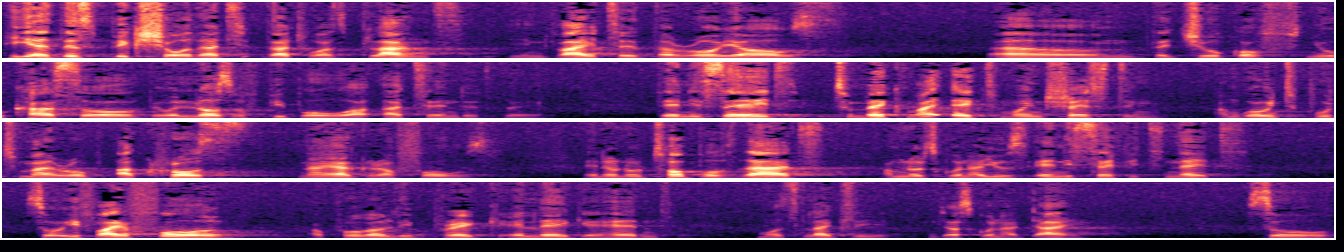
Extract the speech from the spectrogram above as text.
he had this big show that, that was planned he invited the royals, um, the Duke of Newcastle. There were lots of people who attended there. Then he said, to make my act more interesting, I'm going to put my rope across Niagara Falls. And on top of that, I'm not going to use any safety net. So if I fall, I'll probably break a leg, a hand. Most likely, I'm just going to die. So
